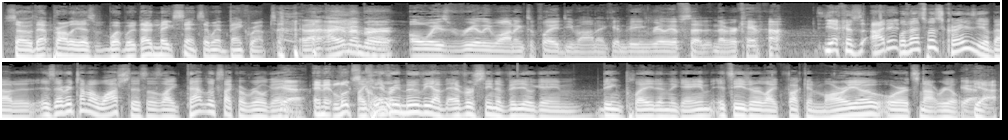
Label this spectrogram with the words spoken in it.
So that probably is what would, that would make sense. They went bankrupt. And I, I remember always really wanting to play Demonik and being really upset it never came out. Yeah, because I didn't. Well, that's what's crazy about it is every time I watch this, I was like, that looks like a real game. Yeah. and it looks Like cool. every movie I've ever seen a video game being played in the game, it's either like fucking Mario or it's not real. Yeah. Yeah.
